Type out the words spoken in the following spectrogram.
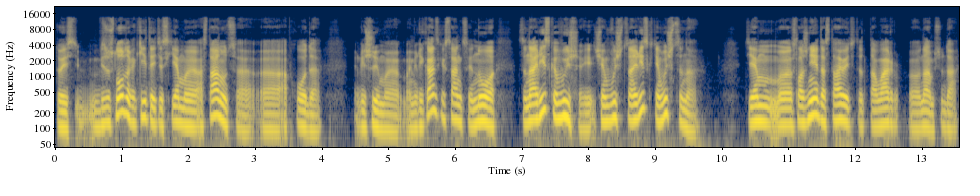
То есть, безусловно, какие-то эти схемы останутся э, обхода режима американских санкций, но цена риска выше. И чем выше цена риска, тем выше цена. Тем э, сложнее доставить этот товар э, нам сюда.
